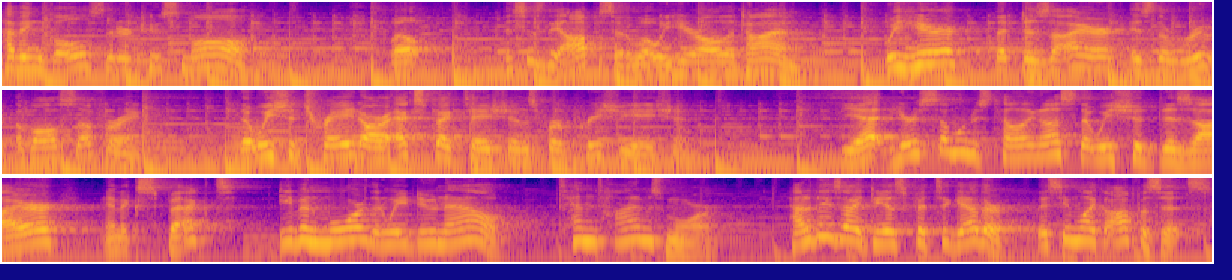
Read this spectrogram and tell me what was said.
having goals that are too small. Well, this is the opposite of what we hear all the time. We hear that desire is the root of all suffering, that we should trade our expectations for appreciation. Yet, here's someone who's telling us that we should desire and expect even more than we do now, 10 times more. How do these ideas fit together? They seem like opposites.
